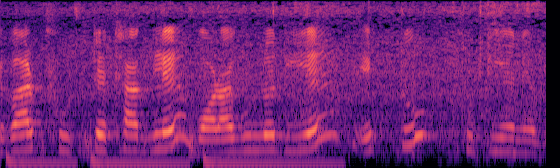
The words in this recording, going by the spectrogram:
এবার ফুটতে থাকলে বড়াগুলো দিয়ে একটু ফুটিয়ে নেব।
